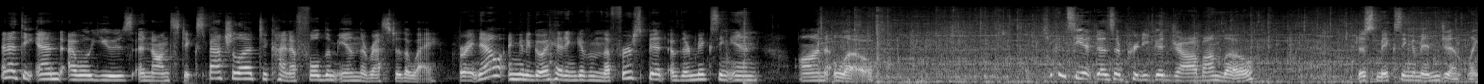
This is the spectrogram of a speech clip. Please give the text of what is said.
And at the end, I will use a non-stick spatula to kind of fold them in the rest of the way. Right now, I'm going to go ahead and give them the first bit of their mixing in on low. So you can see it does a pretty good job on low, just mixing them in gently.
